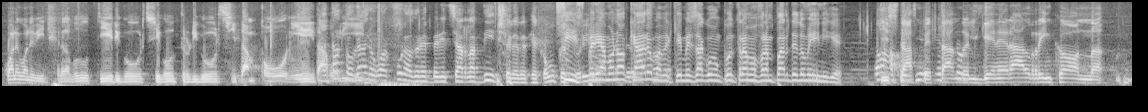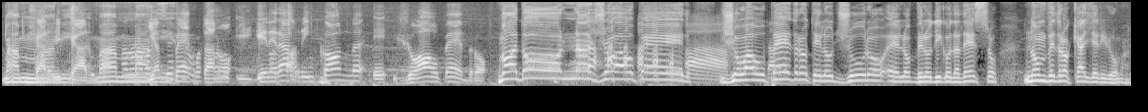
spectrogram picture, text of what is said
Quale vuole vincere dopo tutti i ricorsi, contro ricorsi, i tamponi, i Intanto tavolini? Cairo qualcuno dovrebbe iniziarla a vincere perché comunque Sì, speriamo no, caro, ma perché mi sa che incontriamo fra un par di domeniche. No, Ti sta aspettando il general Rincon, Mamma caro mia, Riccardo. mamma Ma mia. aspettano il general Rincon e Joao Pedro. Madonna, Joao Pedro. Joao Pedro, te lo giuro, e lo- ve lo dico da adesso, non vedrò Cagliari-Roma.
